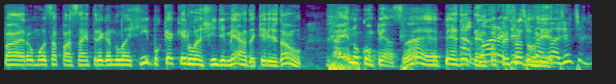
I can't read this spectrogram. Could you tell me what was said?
pra, pra aeromoça passar entregando lanchinho, porque aquele lanchinho de merda que eles dão, aí não compensa. É perder tempo, eu Agora a prefiro gente dormir. ganhou, a gente,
